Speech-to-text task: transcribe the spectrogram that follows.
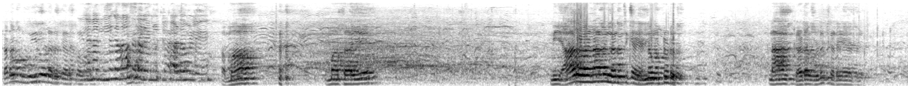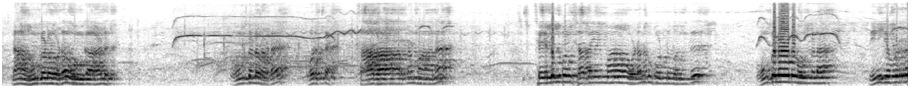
கடவுள் உயிரோட இருக்காரு அம்மா அம்மா தாயே. நீ யார வேணாலும் நினைச்சுக்க என்ன விட்டுடு. நான் கடவுள் கிடையாது. நான் உங்களோட உங்க ஆளு. உங்களோட ஒருத்தன். சாதாரணமான செலும்பும் சதையுமா உடம்பு கொண்டு வந்து உங்களோடு உங்களா? நீங்க விடுற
